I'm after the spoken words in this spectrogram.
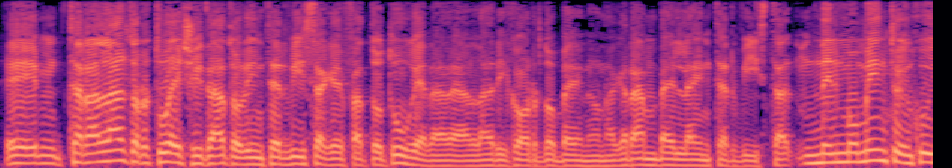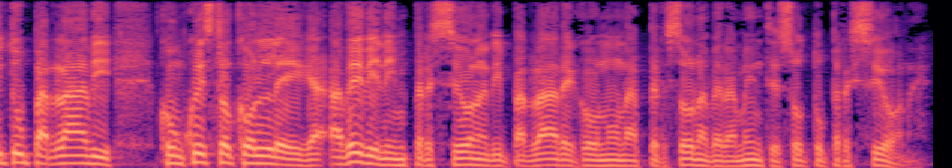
e, ehm, tra l'altro tu hai citato l'intervista che hai fatto tu, che la, la, ricordo bene, una gran bella intervista. Nel momento in cui tu parlavi con questo collega, avevi l'impressione di parlare con una persona veramente sotto pressione?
